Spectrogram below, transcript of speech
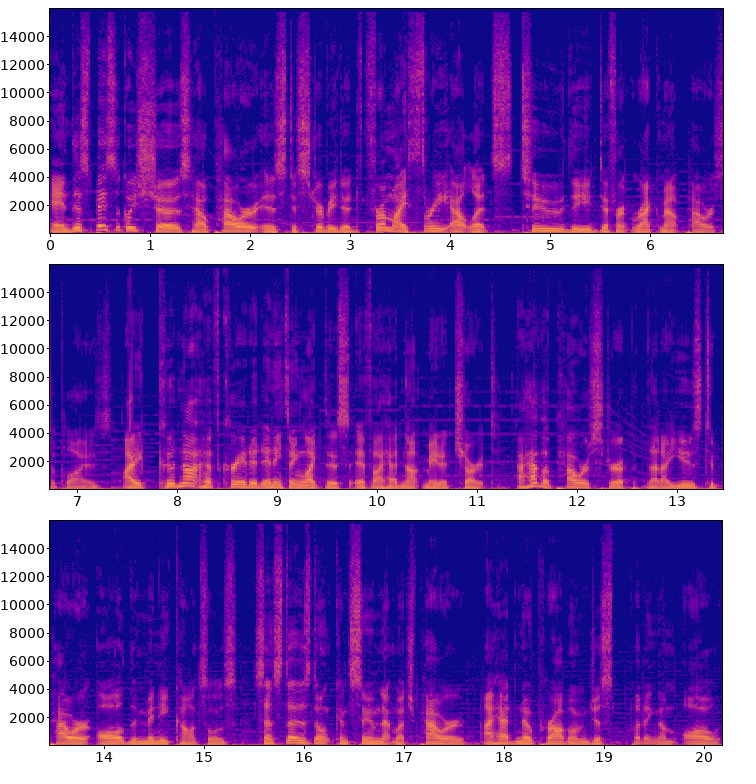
And this basically shows how power is distributed from my three outlets to the different rack mount power supplies. I could not have created anything like this if I had not made a chart. I have a power strip that I use to power all the mini consoles. Since those don't consume that much power, I had no problem just putting them all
